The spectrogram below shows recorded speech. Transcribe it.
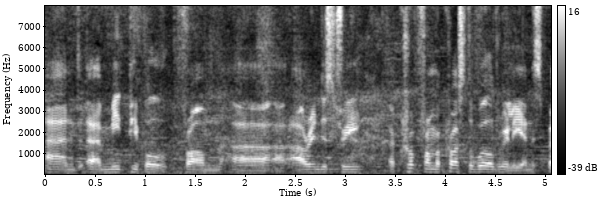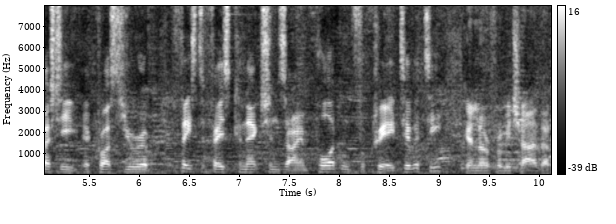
and uh, meet people from uh, our industry, from across the world, really, and especially across Europe. Face-to-face connections are important for creativity. We can learn from each other.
